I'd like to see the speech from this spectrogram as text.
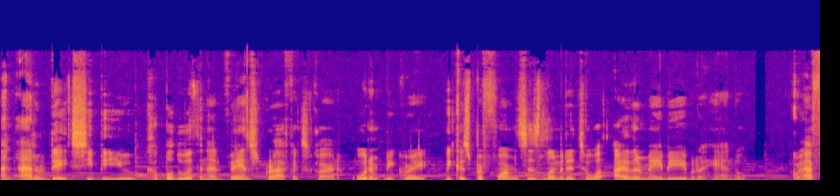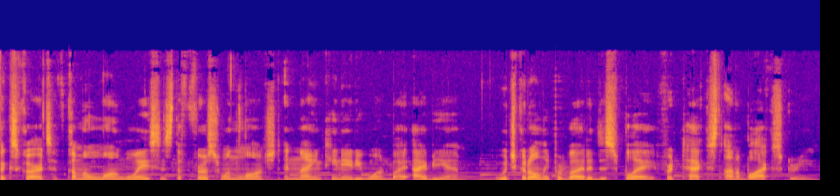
An out-of-date CPU coupled with an advanced graphics card wouldn't be great because performance is limited to what either may be able to handle. Graphics cards have come a long way since the first one launched in 1981 by IBM, which could only provide a display for text on a black screen.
